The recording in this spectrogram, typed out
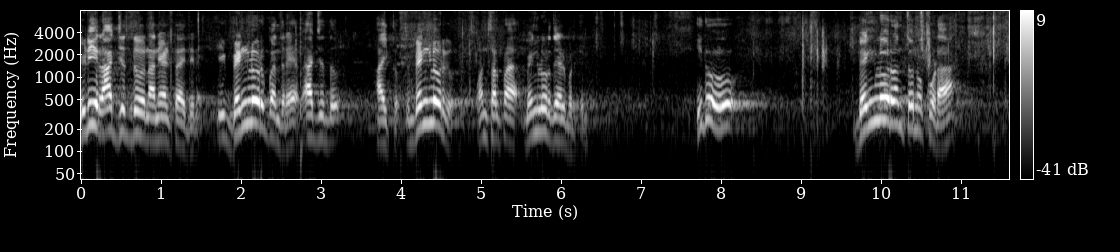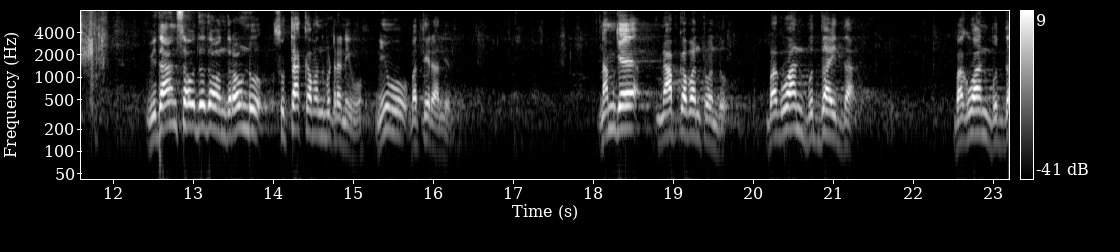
ಇಡೀ ರಾಜ್ಯದ್ದು ನಾನು ಹೇಳ್ತಾ ಇದ್ದೀನಿ. ಈಗ ಬೆಂಗಳೂರಿಗೆ ಬಂದರೆ ರಾಜ್ಯದ್ದು ಆಯಿತು. ಬೆಂಗಳೂರಿಗೆ, ಒಂದು ಸ್ವಲ್ಪ ಬೆಂಗಳೂರದ್ದು ಹೇಳ್ಬಿಡ್ತೀನಿ. ಇದು ಬೆಂಗಳೂರಂತೂ ಕೂಡ ವಿಧಾನಸೌಧದ ಒಂದು ರೌಂಡು ಸುತ್ತಾಕ ಬಂದುಬಿಟ್ರೆ ನೀವು ನೀವು ಬರ್ತೀರ ಅಲ್ಲಿ? ನಮಗೆ ಜ್ಞಾಪಕ ಬಂತು ಒಂದು. ಭಗವಾನ್ ಬುದ್ಧ ಇದ್ದ. ಭಗವಾನ್ ಬುದ್ಧ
